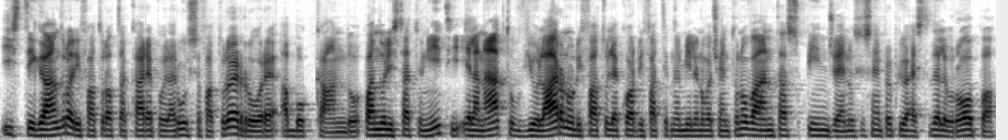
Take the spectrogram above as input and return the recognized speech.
istigandola di fatto ad attaccare poi la Russia, ha fatto l'errore abboccando. Quando gli Stati Uniti e la Nato Stato violarono di fatto gli accordi fatti nel 1990 spingendosi sempre più a est dell'Europa.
